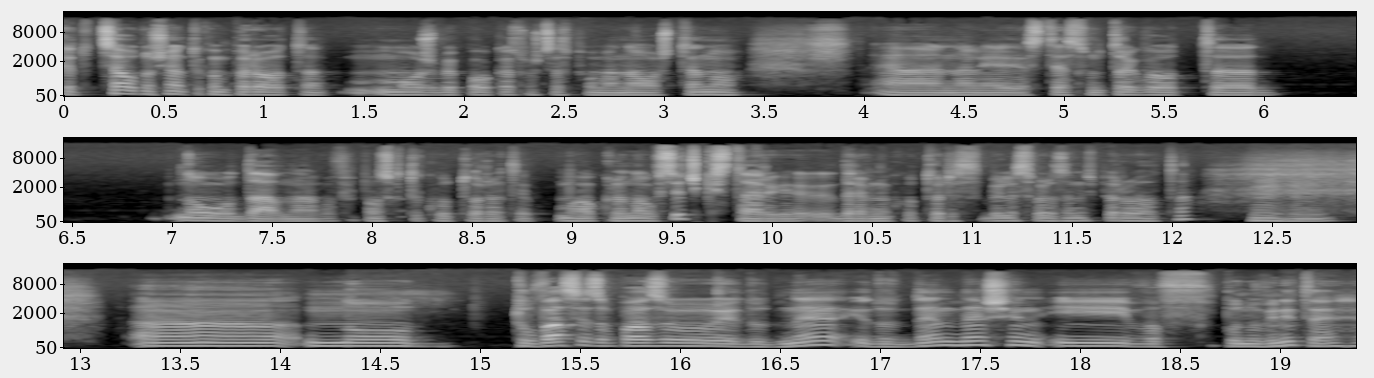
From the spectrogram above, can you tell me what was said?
Като цяло отношението към природата, може би по-късно ще спомена още, но а, нали, естествено тръгва от а, много отдавна в японската култура. Те малко или много всички стари древни култури са били свързани с природата. Мгм. А, но това се е запазило и до, дне, и до ден днешен и в, по новините,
